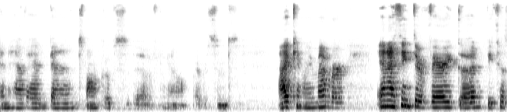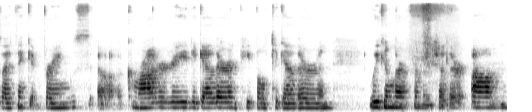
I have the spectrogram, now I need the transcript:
and have had been in small groups, uh, you know, ever since I can remember. And I think they're very good because I think it brings uh, camaraderie together and people together, and we can learn from each other. Um,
